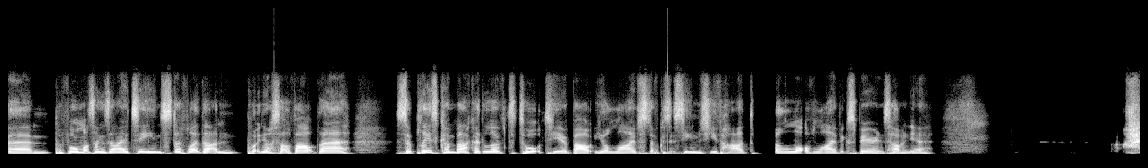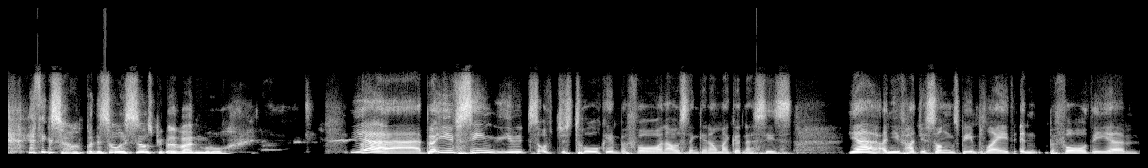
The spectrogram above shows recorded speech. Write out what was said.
um, performance anxiety and stuff like that and putting yourself out there so please come back. I'd love to talk to you about your live stuff because it seems you've had a lot of live experience, haven't you? I think so, but there's always those people have had more. Yeah, but you've seen you were sort of just talking before, and I was thinking, oh my goodness, he's yeah, and you've had your songs being played in before the um,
